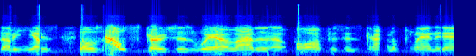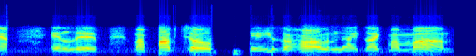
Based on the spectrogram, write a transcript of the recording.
some of the youngest. Those outskirts is where a lot of the officers kind of planted down and lived. My pop told me he was a Harlemite, like my mom.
